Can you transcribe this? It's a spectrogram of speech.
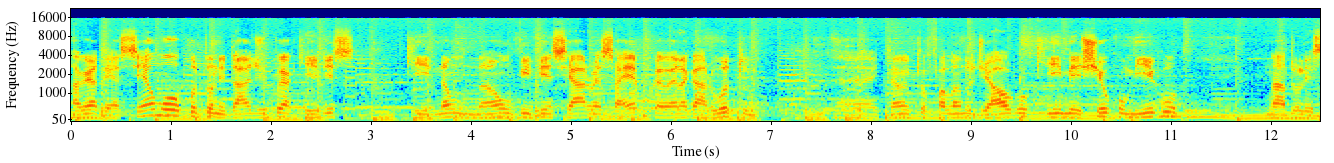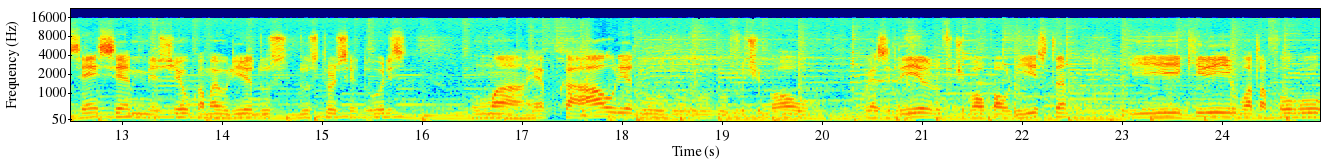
agradece. É uma oportunidade para aqueles que não, não vivenciaram essa época, eu era garoto, então eu estou falando de algo que mexeu comigo na adolescência, mexeu com a maioria dos, dos torcedores. Uma época áurea do, do, do futebol brasileiro, do futebol paulista e que o Botafogo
